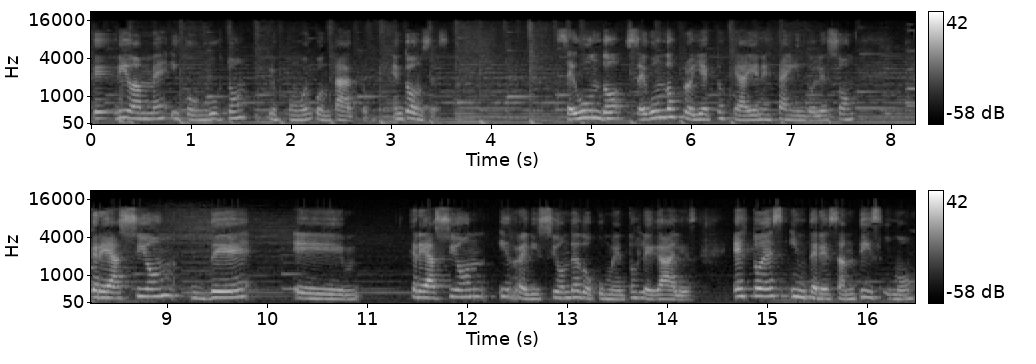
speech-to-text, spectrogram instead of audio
escríbanme y con gusto los pongo en contacto. Entonces, segundo, segundos proyectos que hay en esta índole son creación de eh, creación y revisión de documentos legales. Esto es interesantísimo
